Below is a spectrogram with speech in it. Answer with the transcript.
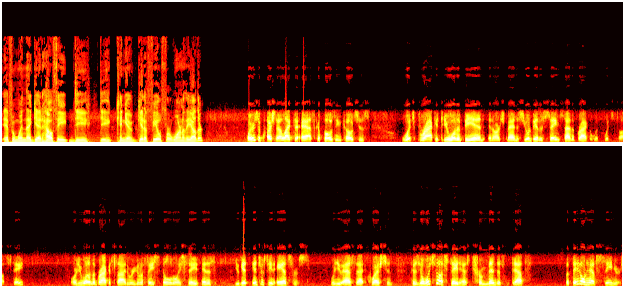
if and when they get healthy, do you, do you, can you get a feel for one or the other? Well, here's a question I like to ask opposing coaches: Which bracket do you want to be in in Arch Madness? You want to be on the same side of the bracket with Wichita State, or do you want on the bracket side where you're going to face Illinois State? And it's, you get interesting answers when you ask that question because you know Wichita State has tremendous depth, but they don't have seniors.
